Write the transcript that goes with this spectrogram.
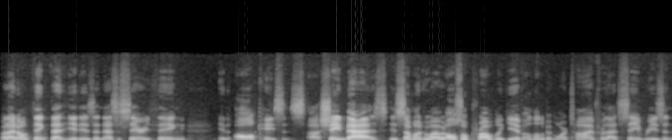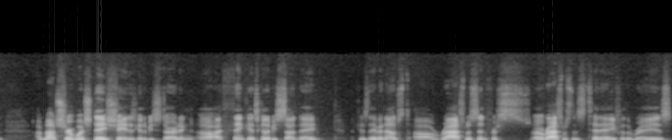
But I don't think that it is a necessary thing in all cases. Uh, Shane Baz is someone who I would also probably give a little bit more time for that same reason. I'm not sure which day Shane is going to be starting. Uh, I think it's going to be Sunday because they've announced uh, Rasmussen for uh, Rasmussen's today for the Rays.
